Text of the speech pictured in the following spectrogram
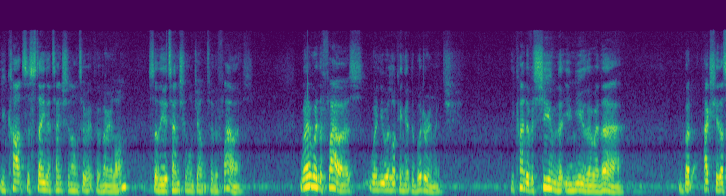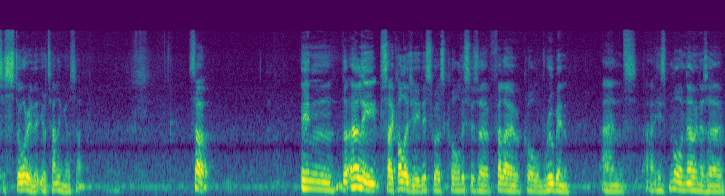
you can't sustain attention onto it for very long, so the attention will jump to the flowers. Where were the flowers when you were looking at the Buddha image? You kind of assume that you knew they were there, but actually that's a story that you're telling yourself. So in the early psychology, this was called, this is a fellow called Rubin, and uh, he's more known as a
